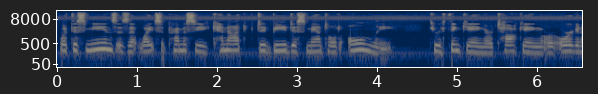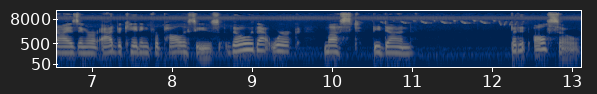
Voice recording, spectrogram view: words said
What this means is that white supremacy cannot be dismantled only through thinking or talking or organizing or advocating for policies, though that work must be done. But it also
